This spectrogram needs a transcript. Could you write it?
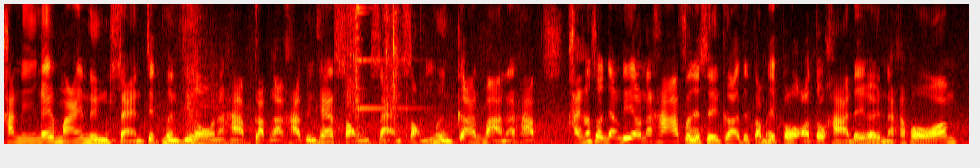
คันนี้เลขไมล์หนึ่งแสนเจ็ดหมื่นกิโลนะครับ กับราคาเพียงแค่สองแสนสองหมื่นเก้าบาทนะครับ ขายเงินสดอย่างเดียวนะครับสนใจซื้อก็ติดต่อมาที่โปรออโต้คาร์ได้เลยนะครับผม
